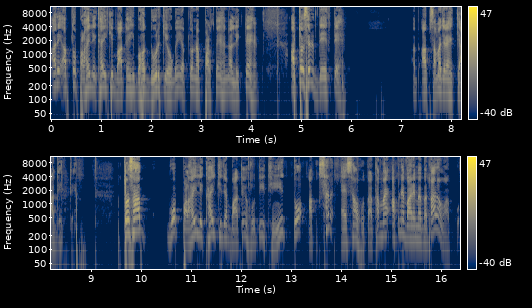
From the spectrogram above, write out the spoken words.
अरे, अब तो पढ़ाई लिखाई की बातें ही बहुत दूर की हो गई, अब तो ना पढ़ते हैं, ना लिखते हैं, अब तो सिर्फ़ देखते हैं। अब आप समझ रहे हैं क्या देखते हैं। तो साहब, वो पढ़ाई लिखाई की जब बातें होती थी तो अक्सर ऐसा होता था। मैं अपने बारे में बता रहा हूँ आपको।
